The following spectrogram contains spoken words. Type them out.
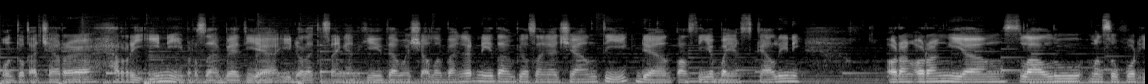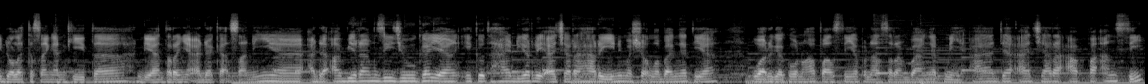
Untuk acara hari ini persahabat ya Idola kesayangan kita Masya Allah banget nih tampil sangat cantik Dan pastinya banyak sekali nih orang-orang yang selalu mensupport idola kesayangan kita Di antaranya ada Kak Sania, ada Abi Ramzi juga yang ikut hadir di acara hari ini Masya Allah banget ya. Warga Konoha pastinya penasaran banget nih Ada acara apaan sih?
